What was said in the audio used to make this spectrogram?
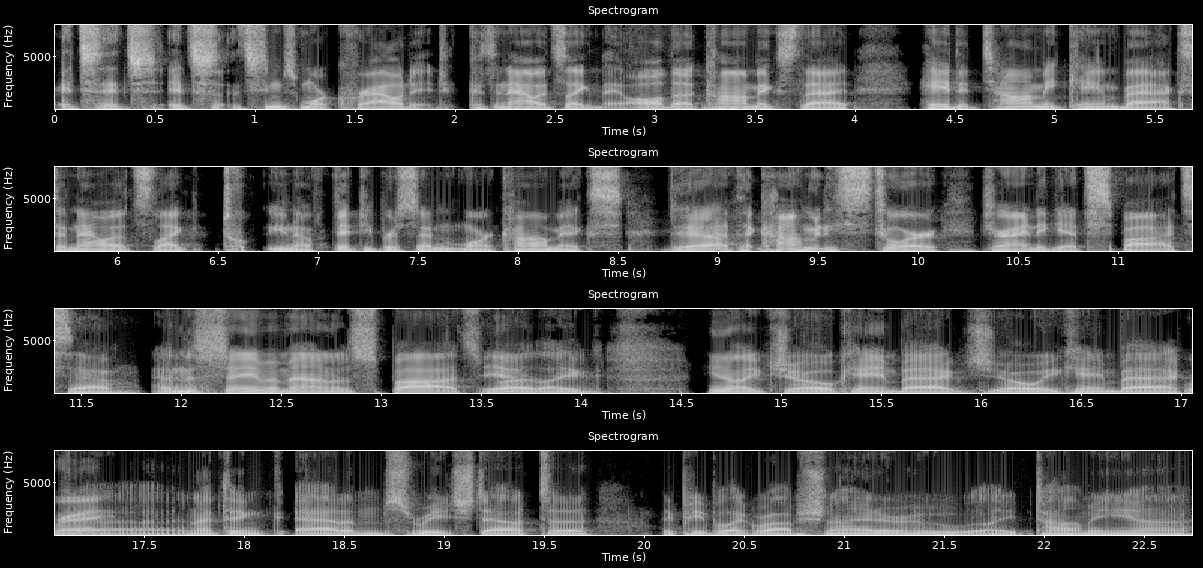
it's it's it's it seems more crowded because now it's like all the comics that hated Tommy came back, so now it's like you know fifty percent more comics Yeah. at the comedy store trying to get spots. So and the same amount of spots, Yeah. but like you know, like Joe came back, Joey came back, Right. Uh, and I think Adams reached out to like people like Rob Schneider, who like Tommy. Uh,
